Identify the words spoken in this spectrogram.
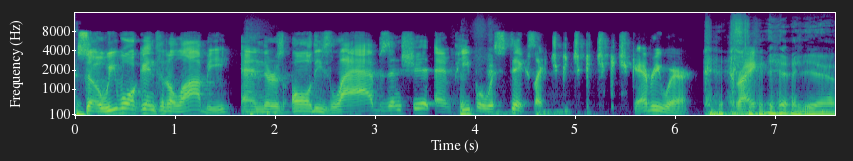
So we walk into the lobby and there's all these labs and shit and people with sticks like everywhere. Right? yeah. Yeah.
